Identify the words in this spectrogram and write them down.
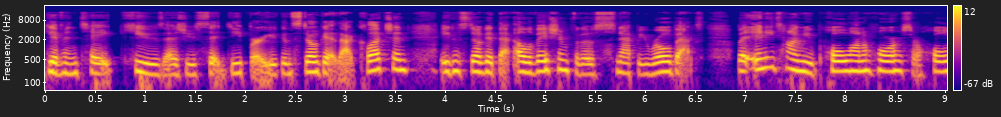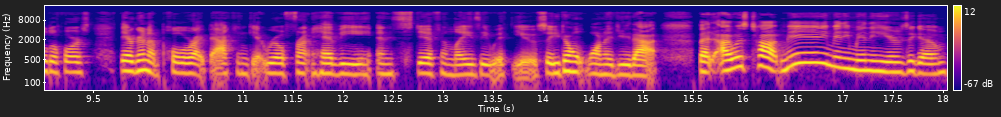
give and take cues as you sit deeper. You can still get that collection. You can still get that elevation for those snappy rollbacks. But anytime you pull on a horse or hold a horse, they're going to pull right back and get real front heavy and stiff and lazy with you. So you don't want to do that. But I was taught many, many, many years ago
